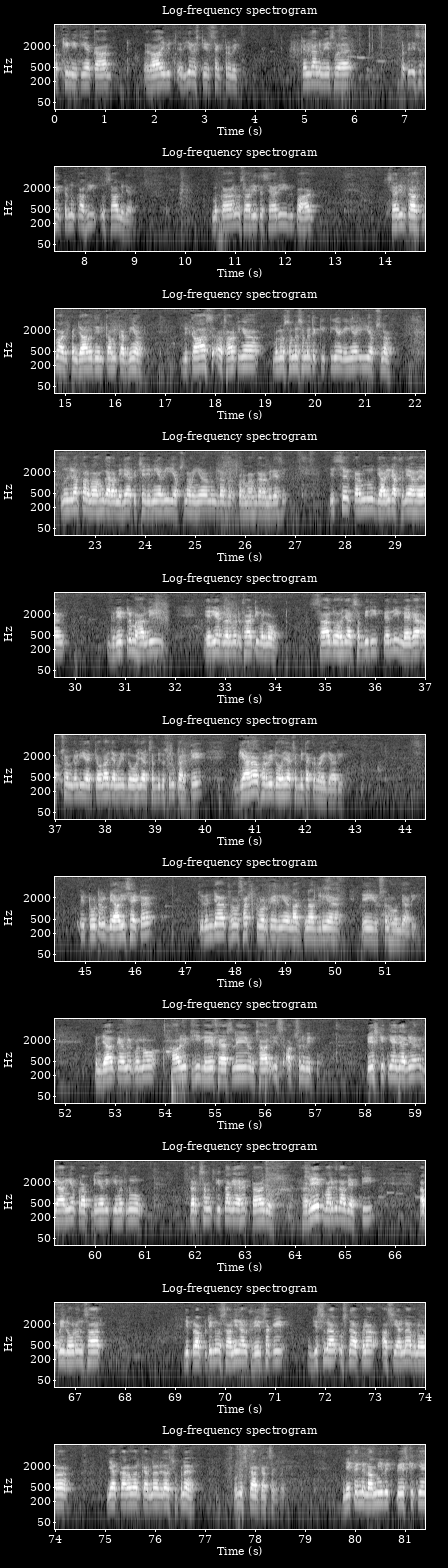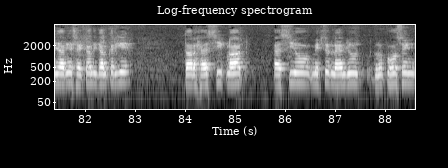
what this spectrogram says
ਪੱਖੀ ਨੀਤੀਆਂ ਕਾਰਨ ਰਾਜ ਵਿੱਚ ਰੀਅਲ ਏਸਟੇਟ ਸੈਕਟਰ ਵਿੱਚ ਚੰਗਾ ਨਿਵੇਸ਼ ਹੋਇਆ ਅਤੇ ਇਸ ਸੈਕਟਰ ਨੂੰ ਕਾਫੀ ਉਤਸ਼ਾਹ ਮਿਲਿਆ ਮਕਾਨ ਉਸਾਰੀ ਅਤੇ ਸ਼ਹਿਰੀ ਵਿਭਾਗ, ਸ਼ਹਿਰੀ ਵਿਕਾਸ ਵਿਭਾਗ ਪੰਜਾਬ ਅਧੀਨ ਕੰਮ ਕਰਦੀਆਂ ਵਿਕਾਸ ਅਥਾਰਟੀਆਂ ਵੱਲੋਂ ਸਮੇਂ-ਸਮੇਂ ਤੇ ਕੀਤੀਆਂ ਗਈਆਂ ਈ ਐਕਸ਼ਨਾਂ ਨੂੰ ਜਿਹੜਾ ਭਰਮਾ ਹੁੰਗਾਰਾ ਮਿਲਿਆ, ਪਿੱਛੇ ਜਿੰਨੀਆਂ ਵੀ ਐਕਸ਼ਨਾਂ ਹੋਈਆਂ, ਉਹਨਾਂ ਨੂੰ ਜਿਹੜਾ ਭਰਮਾ ਹੁੰਗਾਰਾ ਮਿਲਿਆ ਸੀ। ਇਸ ਕਰਮ ਨੂੰ ਜਾਰੀ ਰੱਖਦਿਆਂ ਹੋਇਆਂ greater Mohali area development authority ਵੱਲੋਂ ਸਾਲ 2026 ਦੀ ਪਹਿਲੀ ਮੈਗਾ ਆਕਸ਼ਨ ਜਿਹੜੀ ਹੈ 14 ਜਨਵਰੀ 2026 ਤੋਂ ਸ਼ੁਰੂ ਕਰਕੇ 11 ਫਰਵਰੀ 2026 ਤੱਕ ਕਰਵਾਈ ਜਾ ਰਹੀ। ਇਹ ਟੋਟਲ 42 ਸਾਈਟਾਂ 5460 ਕਰੋੜ ਰੁਪਏ ਦੀਆਂ ਲਾਗਤ ਨਾਲ ਜਿਹੜੀਆਂ ਇਹ ਆਕਸ਼ਨ ਹੋਣ ਜਾ ਰਹੀ। ਪੰਜਾਬ ਕੈਬਨਿਟ ਵੱਲੋਂ ਹਾਲ ਵਿੱਚ ਹੀ ਲਏ ਫੈਸਲੇ ਅਨੁਸਾਰ ਇਸ ਆਕਸ਼ਨ ਵਿੱਚ ਪੇਸ਼ ਕੀਤੀਆਂ ਜਾ ਰਹੀਆਂ ਪ੍ਰਾਪਰਟੀਆਂ ਦੀ ਕੀਮਤ ਨੂੰ ਤਰਕਸੰਗਤ ਕੀਤਾ ਗਿਆ ਹੈ ਤਾਂ ਜੋ ਹਰੇਕ ਵਰਗ ਦਾ ਵਿਅਕਤੀ ਆਪਣੀ ਲੋੜ ਅਨੁਸਾਰ ਦੀ ਪ੍ਰਾਪਰਟੀ ਨੂੰ ਆਸਾਨੀ ਨਾਲ ਖਰੀਦ ਸਕੇ, ਜਿਸ ਨਾਲ ਉਸ ਦਾ ਆਪਣਾ ਆਸੀਆਨਾ ਬਣਾਉਣਾ ਜਾਂ ਕਾਰੋਬਾਰ ਕਰਨਾ ਜਿਹੜਾ ਸੁਪਨਾ ਹੈ, ਉਹਨੂੰ ਸਕਾਰ ਕਰ ਸਕਦਾ ਹੈ। ਲੇਕਿਨ ਨਿਲਾਮੀ ਵਿੱਚ ਪੇਸ਼ ਕੀਤੀਆਂ ਜਾ ਰਹੀਆਂ ਸਾਈਟਾਂ ਦੀ ਗੱਲ ਕਰੀਏ ਤਾਂ ਰਹਿਸੀ plot, SCO mixed land use group housing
